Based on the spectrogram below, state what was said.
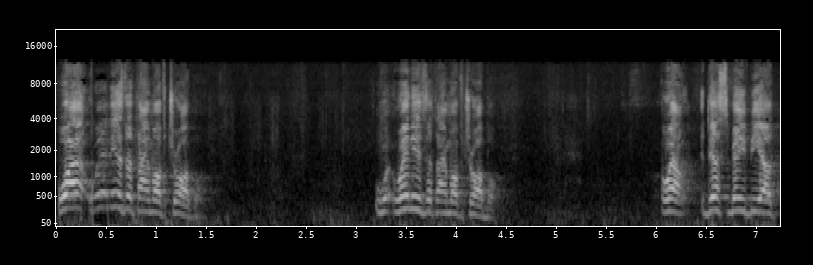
what, when is the time of trouble? When is the time of trouble? Well, this may be a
